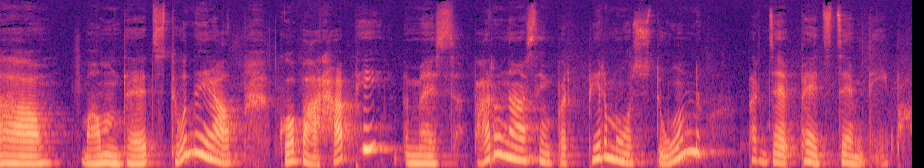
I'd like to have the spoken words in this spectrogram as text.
mamma un tēta studijā kopā ar Happy mēs parunāsim par pirmo stundu par dzē, pēc dzemdībām.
